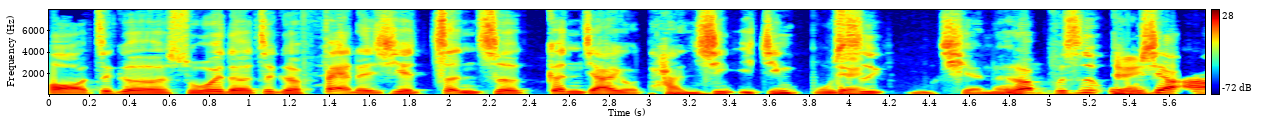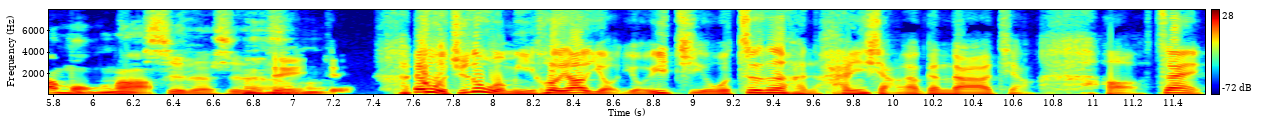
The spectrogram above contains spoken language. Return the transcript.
哦，这个所谓的这个 Fed 的一些政策更加有弹性，已经不是以前了，它不是无下阿蒙了。是的，是的，对对。哎，我觉得我们以后要有有一集，我真的很很想要跟大家讲。好，在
